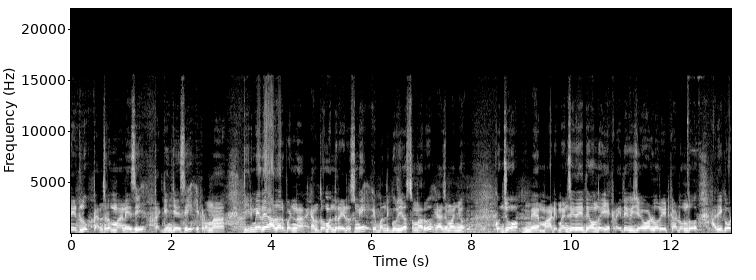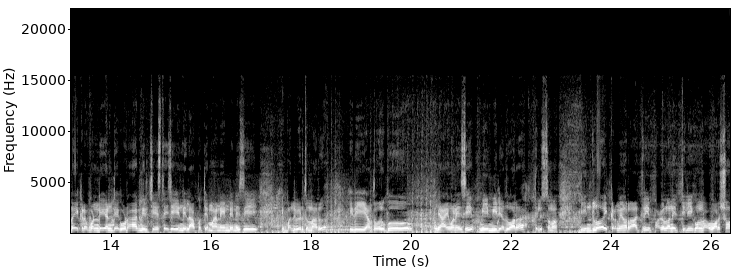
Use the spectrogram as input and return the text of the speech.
రేట్లు పెంచడం మానేసి తగ్గించేసి ఇక్కడ ఉన్న దీని మీదే ఆధారపడిన ఎంతోమంది రైడర్స్ని ఇబ్బందికి గురి చేస్తున్నారు యాజమాన్యం. కొంచెం మే మా డిమాండ్స్ ఏదైతే ఉందో ఎక్కడైతే విజయవాడలో రేట్ కార్డు ఉందో అది కూడా ఇక్కడ ఇవ్వండి అంటే కూడా మీరు చేస్తే చేయండి లేకపోతే మానేయండి అనేసి ఇబ్బంది పెడుతున్నారు. ఇది ఎంతవరకు న్యాయం అనేసి మీ మీడియా ద్వారా చేస్తున్నాం దీంట్లో ఇక్కడ మేము రాత్రి పగలని తెలియకుండా వర్షం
